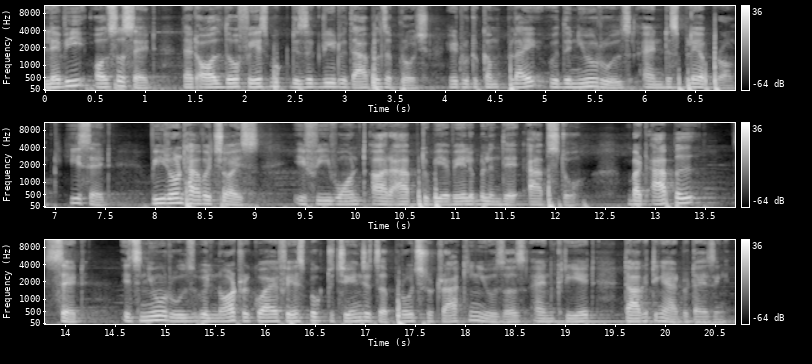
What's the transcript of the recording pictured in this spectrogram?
Levy also said that although Facebook disagreed with Apple's approach, it would comply with the new rules and display a prompt. He said, We don't have a choice if we want our app to be available in the App Store. But Apple said its new rules will not require Facebook to change its approach to tracking users and create targeting advertising.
